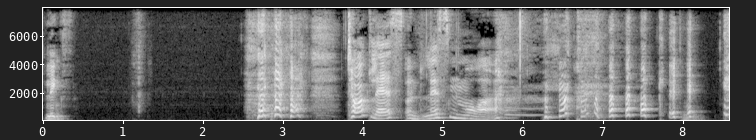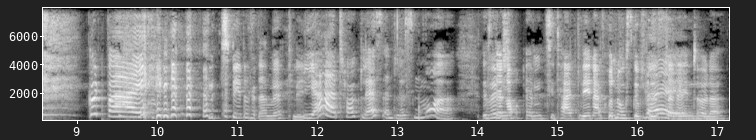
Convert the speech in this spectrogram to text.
Links. Talk less und listen more. Goodbye. Steht es da wirklich? Ja, talk less and listen more. Ist Wünsch- da noch ähm, Zitat Lena Gründungsgeflüster Nein. dahinter, oder?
